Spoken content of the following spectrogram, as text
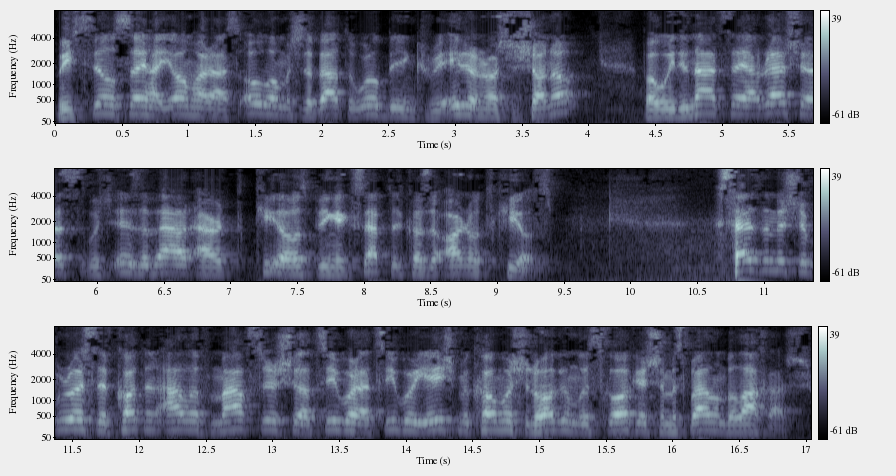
we still say Hayom Haras Olam, which is about the world being created on Rosh Hashanah, but we do not say Arashas, which is about our Tekios being accepted because there are no Tekios. Says the Mishaburas of Kotan Aleph Machzir Shel Tzibur Atzibur Yesh Mekomo Shel Hogim Liskok Shemispalem Belachash.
